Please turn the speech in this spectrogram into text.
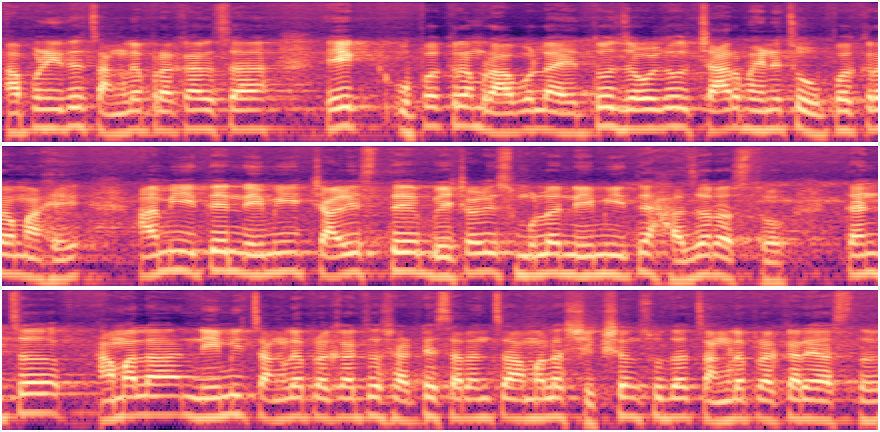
आपण इथे चांगल्या प्रकारचा एक उपक्रम राबवला आहे. तो जवळजवळ चार महिन्याचा उपक्रम आहे. आम्ही इथे नेहमी चाळीस ते बेचाळीस मुलं नेहमी इथे हजर असतो. त्यांचं आम्हाला नेहमी चांगल्या प्रकारचं साठे सरांचं आम्हाला शिक्षणसुद्धा चांगल्या प्रकारे असतं.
